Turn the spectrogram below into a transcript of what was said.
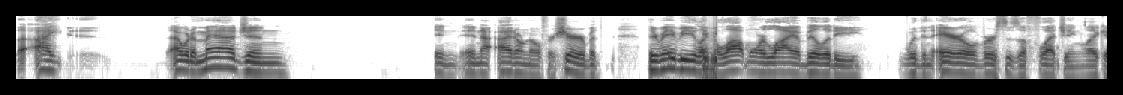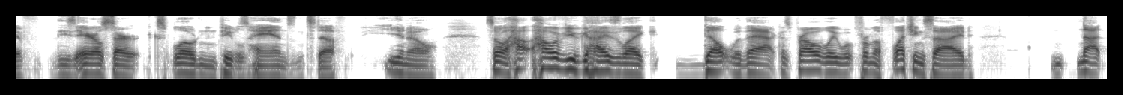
I I would imagine, and and I don't know for sure, but there may be like a lot more liability with an arrow versus a fletching. Like if these arrows start exploding in people's hands and stuff, you know. So how how have you guys like dealt with that? Because probably from a fletching side, not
